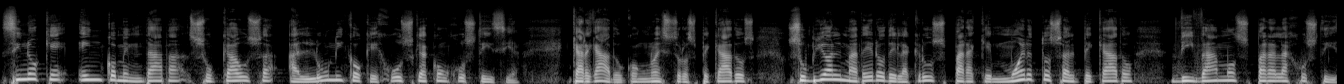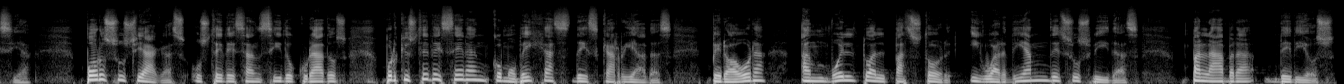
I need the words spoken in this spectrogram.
sino que encomendaba su causa al único que juzga con justicia. Cargado con nuestros pecados, subió al madero de la cruz para que, muertos al pecado, vivamos para la justicia. Por sus llagas ustedes han sido curados, porque ustedes eran como ovejas descarriadas, pero ahora han vuelto al pastor y guardián de sus vidas. Palabra de Dios.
